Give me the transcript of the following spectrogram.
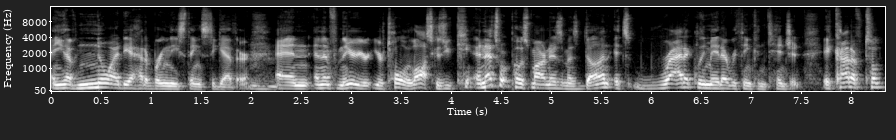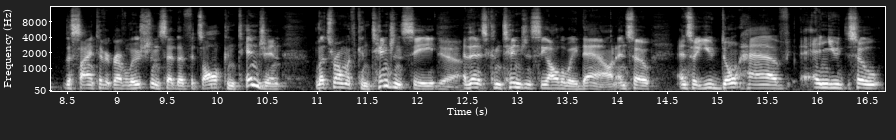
and you have no idea how to bring these things together. Mm-hmm. And and then from there you're, you're totally lost because you can't. And that's what postmodernism has done. It's radically made everything contingent. It kind of took the scientific revolution and said that if it's all contingent, let's run with contingency. Yeah. And then it's contingency all the way down. And so and so you don't have and you so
